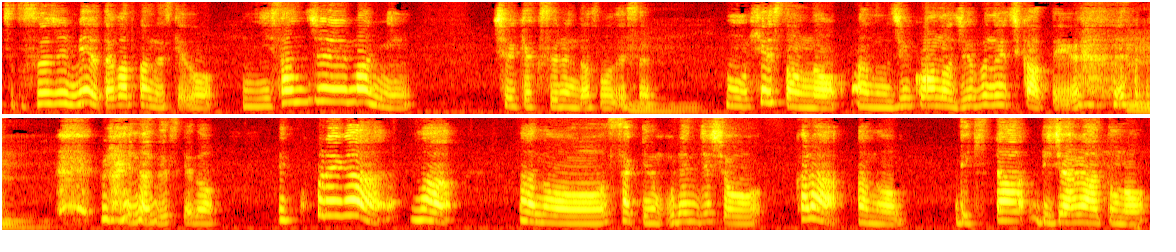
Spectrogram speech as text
ちょっと数字に目疑ったんですけど2 3 0万人集客するんだそうです、もうヒューストンのあの人口の10分の1かっていううん。ぐらいなんですけど。でこれが、まああのさっきのオレンジ賞からあのできたビジュアルアートの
